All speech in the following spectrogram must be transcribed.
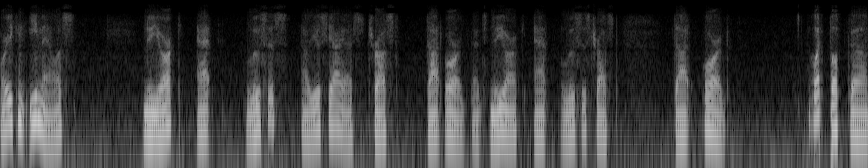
or you can email us, New York at lucis, L-U-C-I-S. That's New York at lucistrust.org. What book, uh,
